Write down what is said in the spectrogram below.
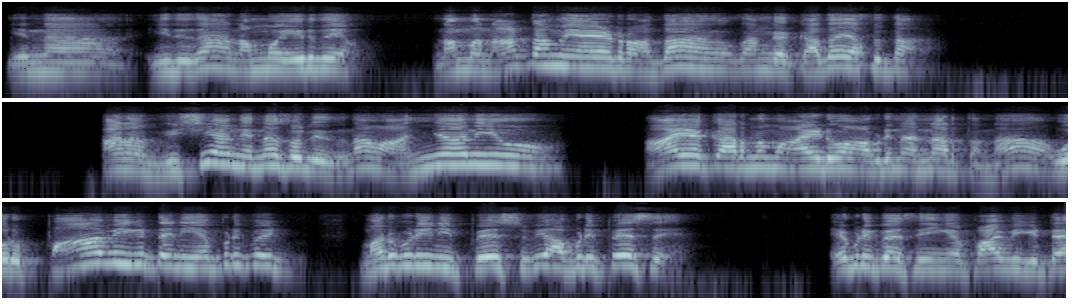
என்ன? இதுதான் நம்ம இருதயம். நம்ம நாட்டாமை ஆயிடுறோம். அதான் அங்க கதை அதுதான். ஆனா விஷயம் அங்க என்ன சொல்லியிருக்குன்னா அவன் அஞ்ஞானியும் ஆயக்காரணமும் ஆயிடுவான் அப்படின்னு என்ன அர்த்தம்னா ஒரு பாவி கிட்ட நீ எப்படி போய் மறுபடியும் நீ பேசுவியோ அப்படி பேசு. எப்படி பேசுவீங்க பாவி கிட்ட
